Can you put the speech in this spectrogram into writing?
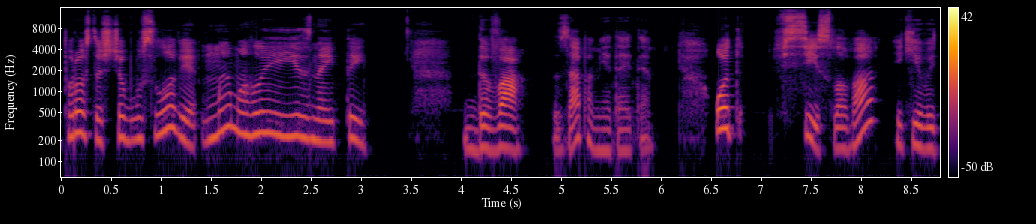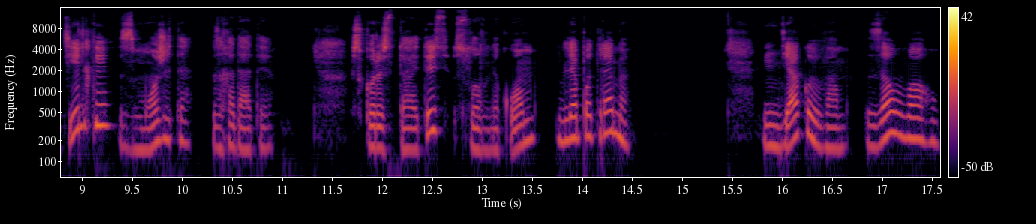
Просто щоб у слові ми могли її знайти. Два. Запам'ятайте. От всі слова, які ви тільки зможете згадати. Скористайтесь словником для потреби. Дякую вам за увагу!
